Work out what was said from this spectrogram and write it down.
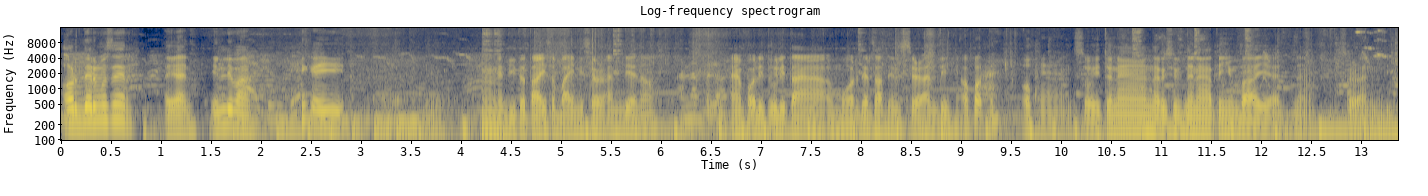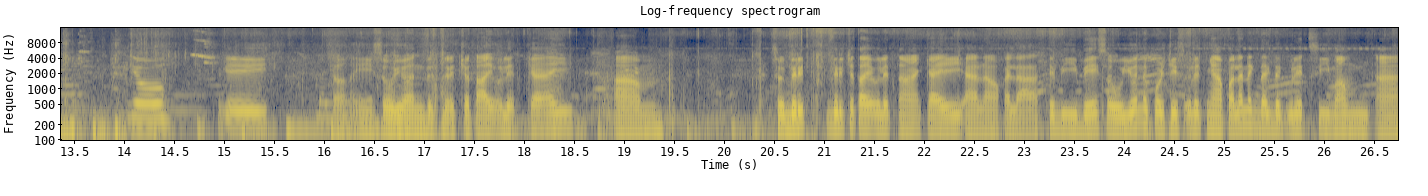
order mo sir. Ayan, yung lima. Kay, nandito tayo sa bahay ni Sir Andy, ano. Ano ba? Ayan pa ulit-ulit uh, umu-order sa atin si Sir Andy. Opo, to. Opo. Ayan. So, ito na. Na-receive na natin yung bayad na Sir Andy. Thank you. Okay. Okay. So, yun. Diretso tayo ulit kay um, So, diretso, diretso tayo ulit na kay, ano, kala TBB. So, yun, nag-purchase ulit nga pala. Nagdagdag ulit si Ma'am, ah,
